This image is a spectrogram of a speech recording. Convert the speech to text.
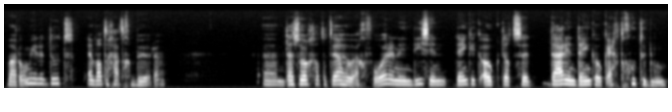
waarom je het doet en wat er gaat gebeuren. Um, daar zorgt altijd wel heel erg voor. En in die zin denk ik ook dat ze daarin denken ook echt goed te doen.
